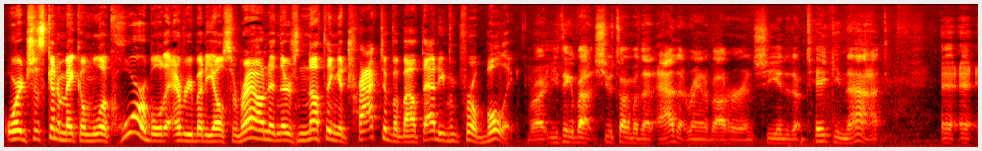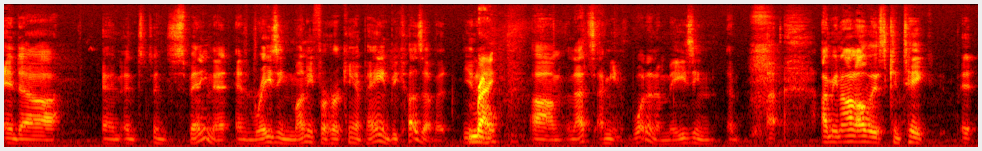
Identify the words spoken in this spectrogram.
or it's just gonna make him look horrible to everybody else around. And there's nothing attractive about that, even for a bully. Right. You think about she was talking about that ad that ran about her, and she ended up taking that and and uh, and, and, and spending it and raising money for her campaign because of it. You know? Right. Um, and that's I mean, what an amazing. Uh, I mean, not all this can take it,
